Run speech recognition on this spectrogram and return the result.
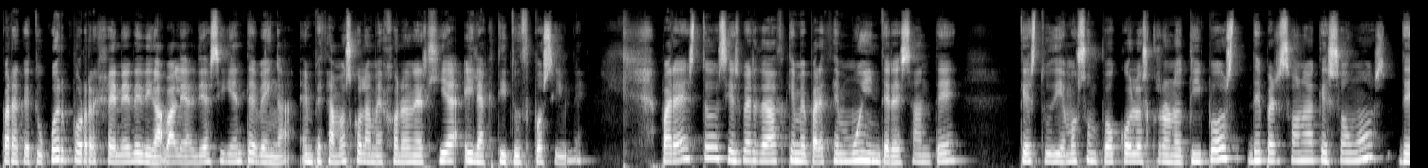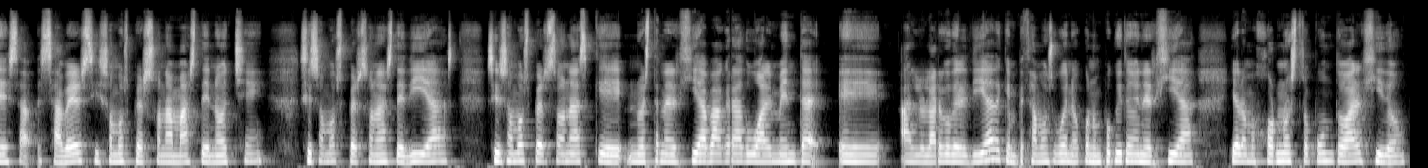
para que tu cuerpo regenere y diga, vale, al día siguiente, venga, empezamos con la mejor energía y la actitud posible. Para esto, sí es verdad que me parece muy interesante que estudiemos un poco los cronotipos de persona que somos, de saber si somos persona más de noche, si somos personas de días, si somos personas que nuestra energía va gradualmente eh, a lo largo del día, de que empezamos, bueno, con un poquito de energía y a lo mejor nuestro punto álgido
